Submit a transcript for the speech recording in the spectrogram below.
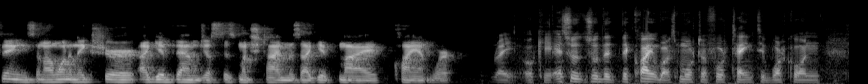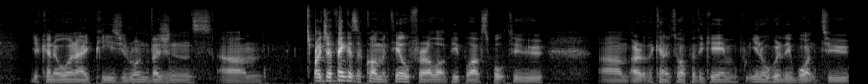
things, and I want to make sure I give them just as much time as I give my client work. right? Okay. And so so the the client works more to afford time to work on your kind of own IPs, your own visions, um, which I think is a common tale for a lot of people I've spoke to who um, are at the kind of top of the game. You know, where they want to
